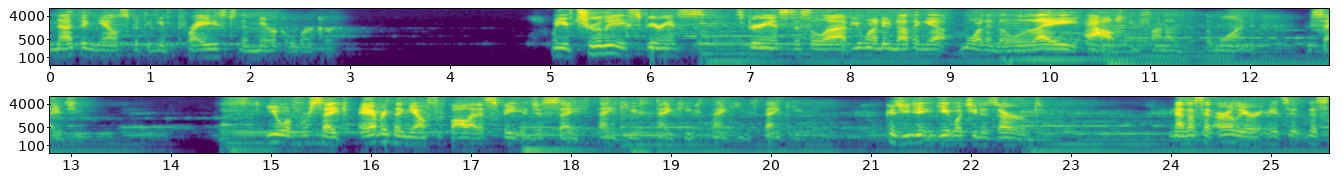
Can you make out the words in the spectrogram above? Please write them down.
nothing else but to give praise to the miracle worker. When you've truly experienced experienced this love, you want to do nothing else more than to lay out in front of the one who saved you. You will forsake everything else to fall at his feet and just say, Thank you, thank you, thank you, thank you. Because you didn't get what you deserved. And as I said earlier, it's this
